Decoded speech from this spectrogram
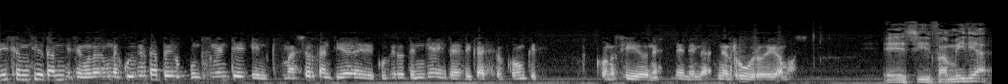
En ese domicilio también se encontraron una cubierta, pero puntualmente el que mayor cantidad de cubierta tenía era el de Con, que es conocido en el, rubro, digamos. Eh, sí, familia,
